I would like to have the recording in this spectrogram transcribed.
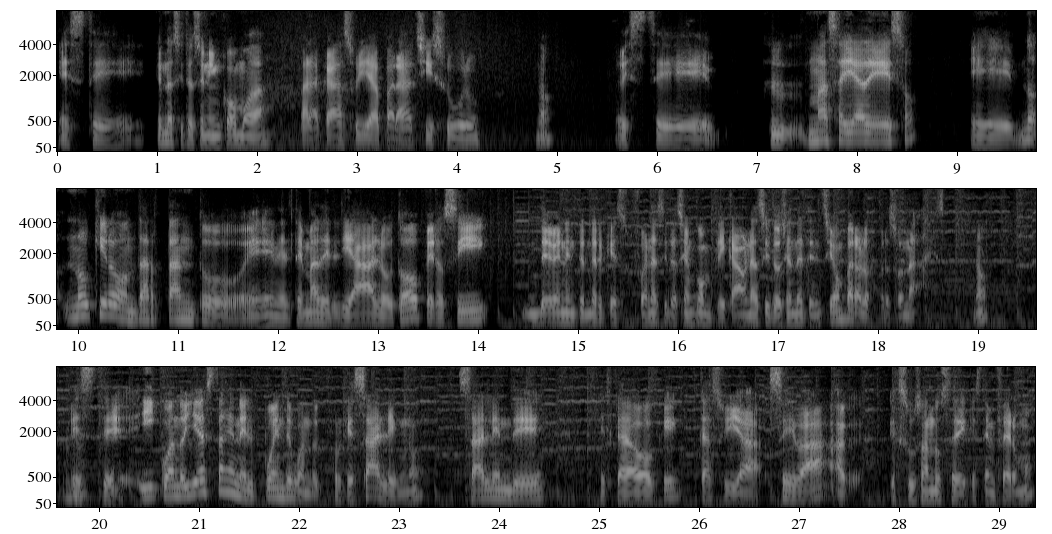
Este, es una situación incómoda para Kazuya, para Chizuru, ¿no? Este, l- más allá de eso, eh, no, no quiero ahondar tanto en el tema del diálogo, todo, pero sí deben entender que fue una situación complicada, una situación de tensión para los personajes, ¿no? Este, y cuando ya están en el puente, cuando, porque salen, ¿no? Salen de el karaoke, Kazuya se va a- excusándose de que está enfermo,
